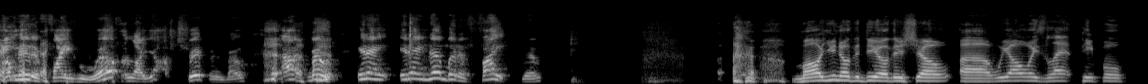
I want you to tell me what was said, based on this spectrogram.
I'm here to fight whoever. Like y'all tripping, bro. I, bro, it ain't it ain't nothing but a fight, bro. Maul, you know the deal of this show. Uh, we always let people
